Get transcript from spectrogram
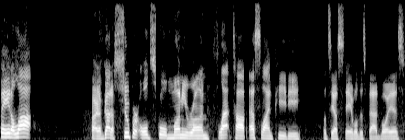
Fade a lot. All right, I've got a super old school money run, flat top S-Line PD. Let's see how stable this bad boy is.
